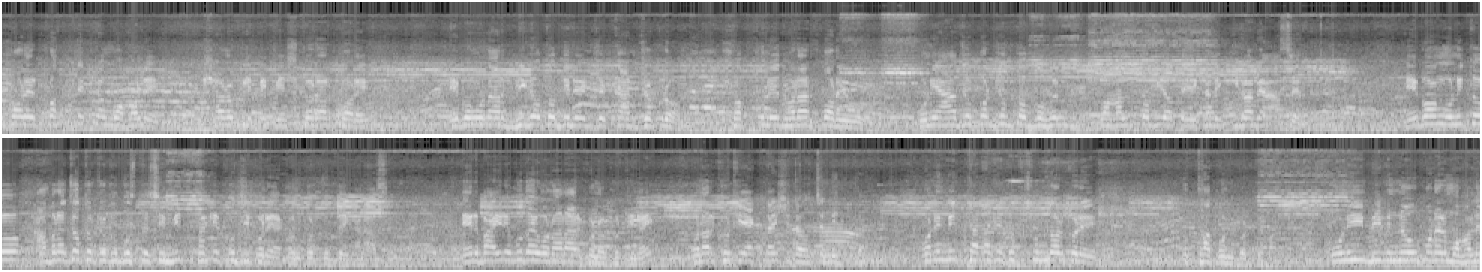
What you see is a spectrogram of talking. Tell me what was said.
উপরের প্রত্যেকটা মহলে স্মারকলিপি পেশ করার পরে এবং ওনার বিগত দিনের যে কার্যক্রম, সব তুলে ধরার পরেও উনি আজও পর্যন্ত বহুল বহাল তবিয়তে এখানে কীভাবে আছেন এবং উনি তো আমরা যতটুকু বুঝতেছি, মিথ্যাকে পুঁজি করে এখন পর্যন্ত এখানে আছেন। এর বাইরে বোধহয় ওনার আর কোনো ক্ষতি নাই। ওনার ক্ষতি একটাই, সেটা হচ্ছে মিথ্যা। উনি মিথ্যাটাকে খুব সুন্দর করে উত্থাপন করতে পারেন। উনি বিভিন্ন উপরের মহলে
